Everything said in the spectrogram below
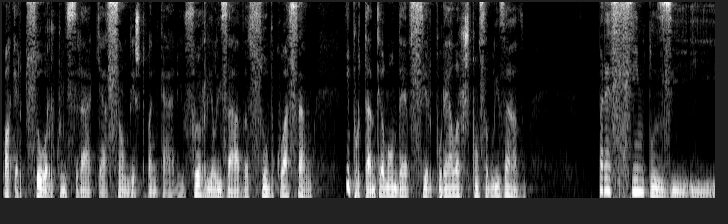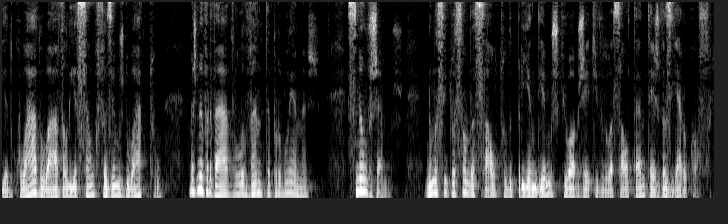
Qualquer pessoa reconhecerá que a ação deste bancário foi realizada sob coação e, portanto, ele não deve ser por ela responsabilizado. Parece simples e, e adequado à avaliação que fazemos do ato, mas na verdade levanta problemas. Se não vejamos, numa situação de assalto, depreendemos que o objetivo do assaltante é esvaziar o cofre.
